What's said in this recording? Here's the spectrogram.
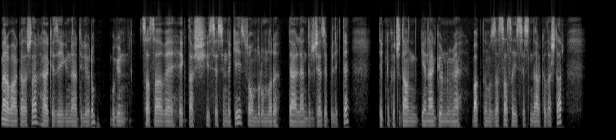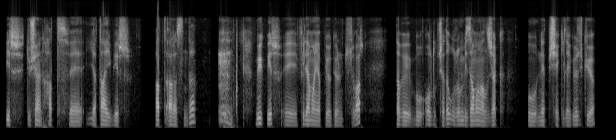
Merhaba arkadaşlar, herkese iyi günler diliyorum. Bugün Sasa ve Hektaş hissesindeki son durumları değerlendireceğiz hep birlikte. Teknik açıdan genel görünüme baktığımızda Sasa hissesinde arkadaşlar bir düşen hat ve yatay bir hat arasında büyük bir e, filama yapıyor görüntüsü var. Tabii bu oldukça da uzun bir zaman alacak. Bu net bir şekilde gözüküyor.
